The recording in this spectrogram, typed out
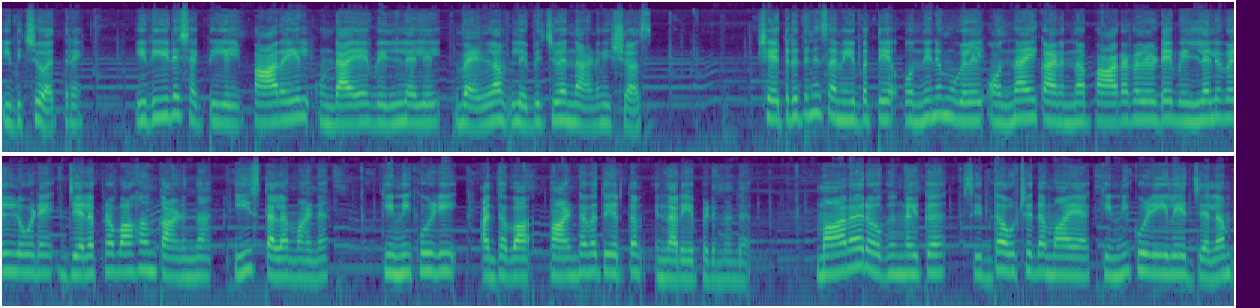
ഇടിച്ചു അത്രേ. ഇടിയുടെ ശക്തിയിൽ പാറയിൽ ഉണ്ടായ വിള്ളലിൽ വെള്ളം ലഭിച്ചുവെന്നാണ് വിശ്വാസം. ക്ഷേത്രത്തിന് സമീപത്തെ ഒന്നിനു മുകളിൽ ഒന്നായി കാണുന്ന പാറകളുടെ വിള്ളലുകളിലൂടെ ജലപ്രവാഹം കാണുന്ന ഈ സ്ഥലമാണ് കിന്നിക്കുഴി അഥവാ പാണ്ഡവതീർത്ഥം എന്നറിയപ്പെടുന്നത്. മാറാ രോഗങ്ങൾക്ക് സിദ്ധ ഔഷധമായ കിന്നിക്കുഴിയിലെ ജലം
